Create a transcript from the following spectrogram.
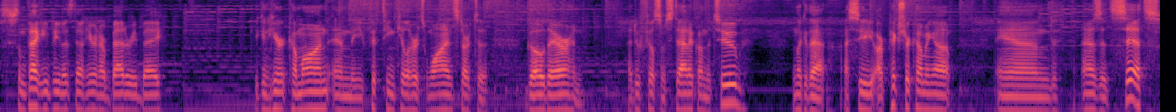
Some packing peanuts down here in our battery bay. You can hear it come on and the 15 kilohertz whine start to go there and I do feel some static on the tube. And look at that. I see our picture coming up and as it sits,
